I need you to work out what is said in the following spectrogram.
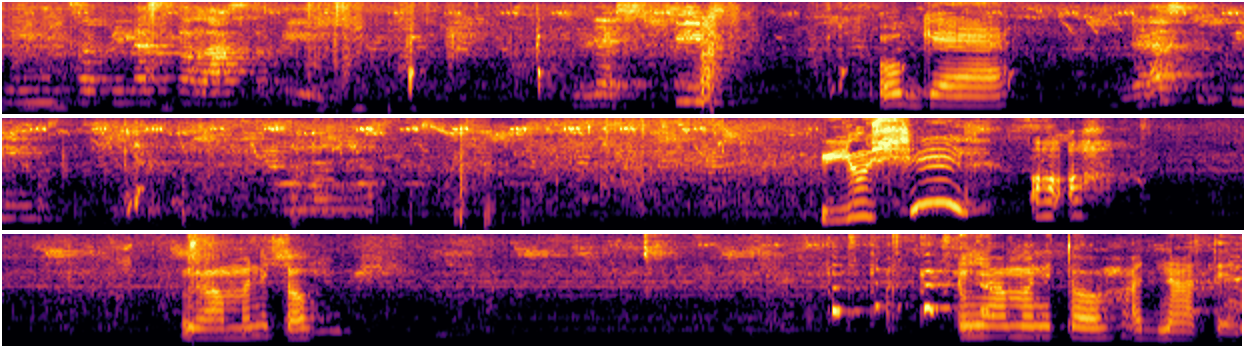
Sa Pilas ka appeal. Recipe. Okay. Recipe. Yushi! Ah, ah. Yaman ito. Yaman ito. Add natin.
